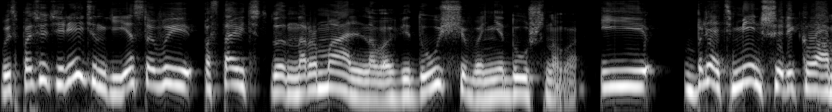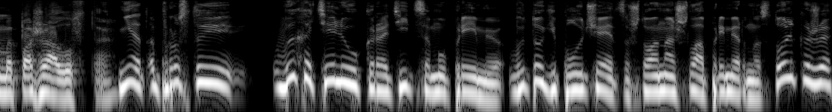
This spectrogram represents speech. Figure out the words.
Вы спасете рейтинги, если вы поставите туда нормального ведущего, недушного. И, блять, меньше рекламы, пожалуйста. Нет, просто вы хотели укоротить саму премию. В итоге получается, что она шла примерно столько же,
